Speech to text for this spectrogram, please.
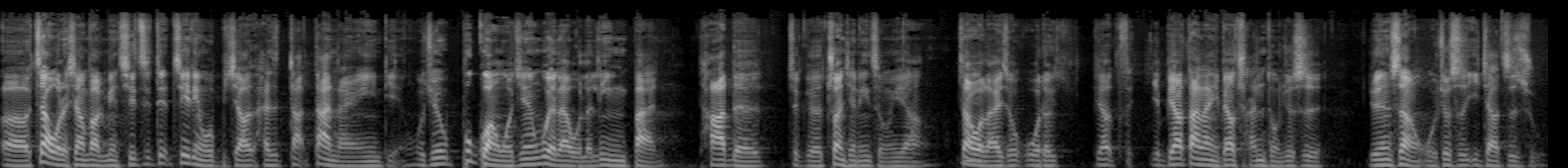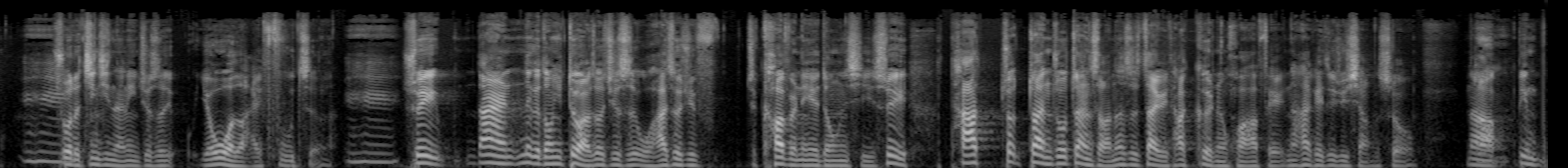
呃，在我的想法里面，其实这这一点我比较还是大大男人一点。我觉得不管我今天未来我的另一半他的这个赚钱能力怎么样，在我来说，我的比较也比较大男，也比较传统，就是原则上我就是一家之主，嗯所有的经济能力就是由我来负责。嗯所以当然那个东西对我来说，就是我还是会去去 cover 那些东西。所以他赚赚多赚少，那是在于他个人花费，那他可以自己去享受。那并不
